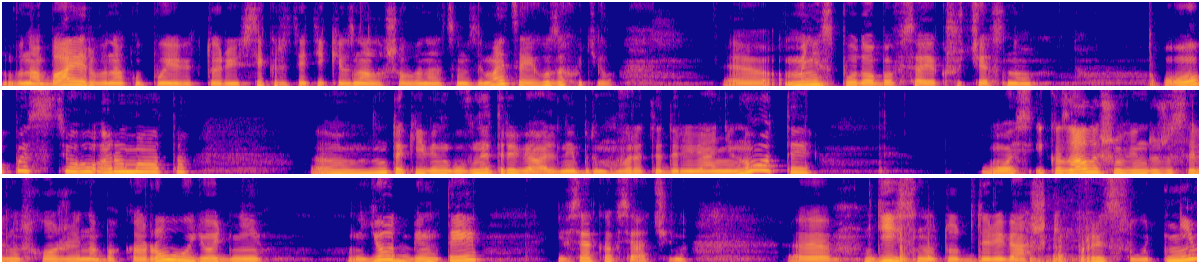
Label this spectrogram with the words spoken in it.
вона байер, вона купує Victoria's Secret, я тільки знала, що вона цим займається, я його захотіла. Е, Мені сподобався, якщо чесно, опис цього аромата. Е, ну, Такий він був нетривіальний, будемо говорити, дерев'яні ноти. Ось, І казали, що він дуже сильно схожий на бакару, йодні, йод, бінти і всяка всячина. Е, Дійсно, тут дерев'яшки присутні,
